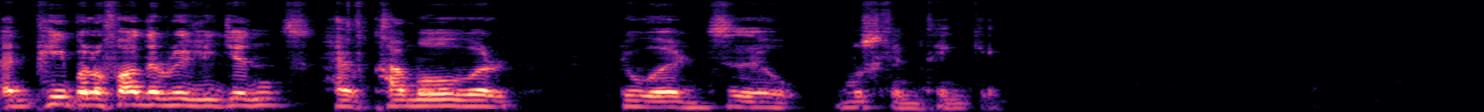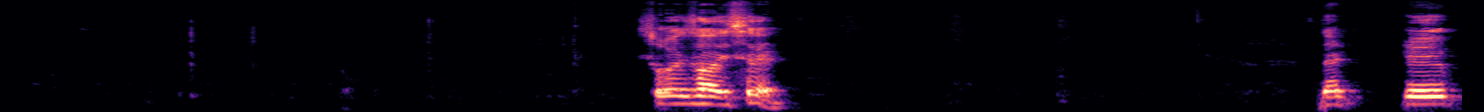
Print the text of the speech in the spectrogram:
and people of other religions have come over towards uh, Muslim thinking. So, as I said, that the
